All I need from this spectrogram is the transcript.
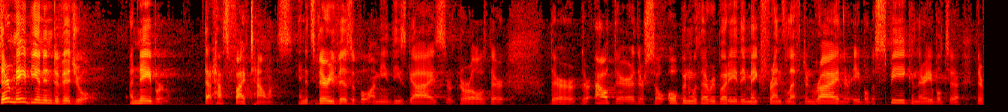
there may be an individual, a neighbor, that has five talents, and it's very visible. I mean, these guys or girls, they're, they're, they're out there, they're so open with everybody, they make friends left and right, they're able to speak, and they're able to, they're,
